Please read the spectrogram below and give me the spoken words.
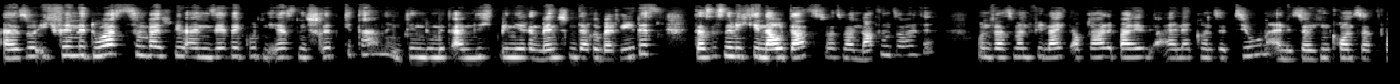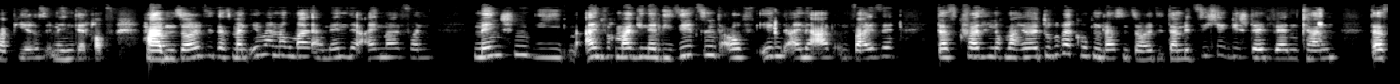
Also ich finde, du hast zum Beispiel einen sehr, sehr guten ersten Schritt getan, indem du mit einem nicht-binären Menschen darüber redest. Das ist nämlich genau das, was man machen sollte und was man vielleicht auch gerade bei einer Konzeption eines solchen Grundsatzpapiers im Hinterkopf haben sollte, dass man immer noch mal am Ende einmal von Menschen, die einfach marginalisiert sind auf irgendeine Art und Weise, das quasi noch mal einmal drüber gucken lassen sollte, damit sichergestellt werden kann, dass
